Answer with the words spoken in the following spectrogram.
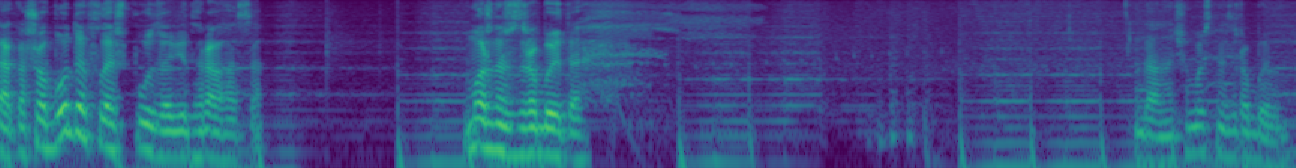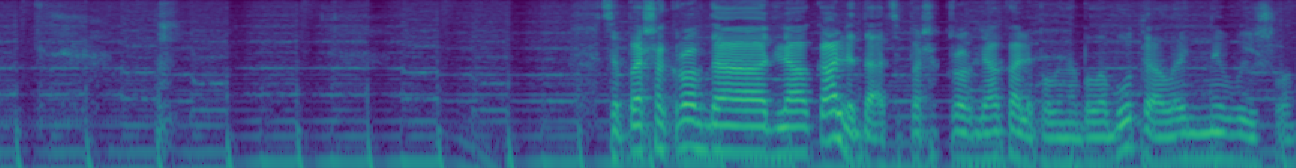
Так, а що буде флеш-пуза від Грагаса? Можна ж зробити. Да, на чомусь не зробили. Це перша кров для, Акалі, да, це перша кров для Акалі повинна була бути, але не вийшло.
